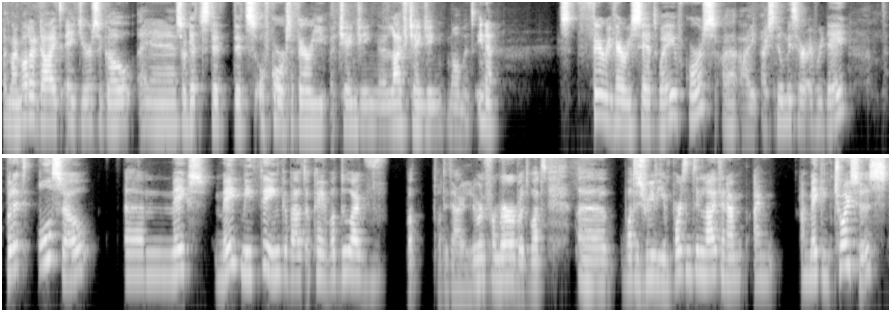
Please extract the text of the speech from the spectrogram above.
uh, my mother died eight years ago, and so that's that that's of course a very uh, changing, uh, life changing moment in a very very sad way. Of course, uh, I I still miss her every day, but it also um, makes made me think about okay, what do I what what did I learn from her? But what uh, what is really important in life? And I'm I'm I'm making choices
